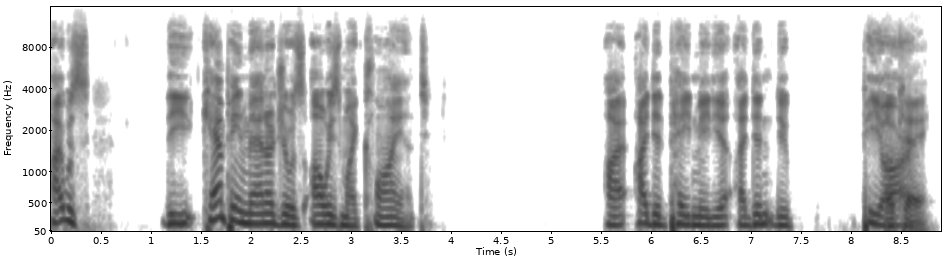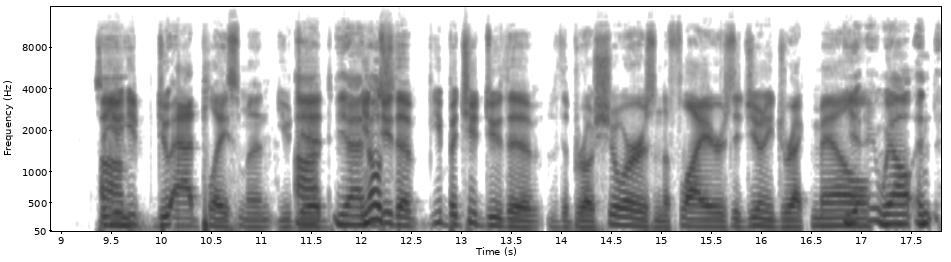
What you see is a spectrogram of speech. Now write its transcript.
I was the campaign manager was always my client. I I did paid media. I didn't do PR. Okay. So Um, you, you do ad placement. You Uh, did. yeah, and You those- do the. You, but you do the the brochures and the flyers. Did you do any direct mail? Yeah, well, and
